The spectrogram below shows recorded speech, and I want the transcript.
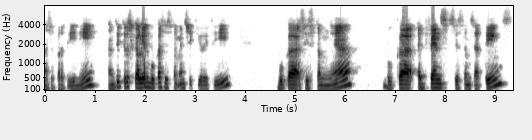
Nah, seperti ini. Nanti terus kalian buka system and security, buka sistemnya, buka advanced system settings.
